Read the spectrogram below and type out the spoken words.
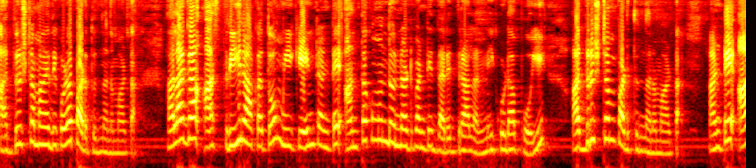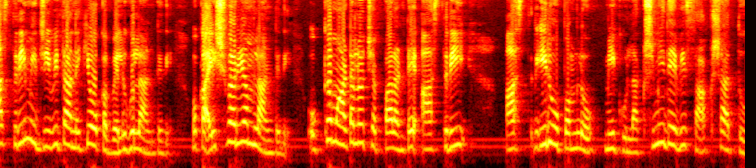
అదృష్టం అనేది కూడా పడుతుందన్నమాట. అలాగా ఆ స్త్రీ రాకతో మీకేంటంటే అంతకుముందు ఉన్నటువంటి దరిద్రాలన్నీ కూడా పోయి అదృష్టం పడుతుందన్నమాట. అంటే ఆ స్త్రీ మీ జీవితానికి ఒక వెలుగు లాంటిది ఒక ఐశ్వర్యం లాంటిది. ఒక్క మాటలో చెప్పాలంటే ఆ స్త్రీ ఆ స్త్రీ రూపంలో మీకు లక్ష్మీదేవి సాక్షాత్తు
